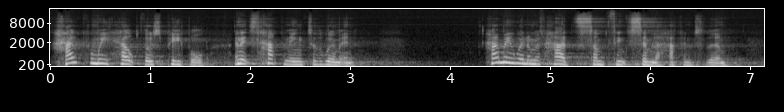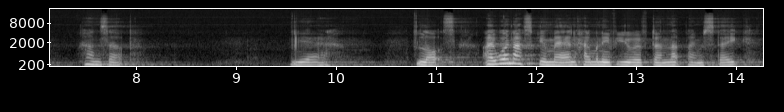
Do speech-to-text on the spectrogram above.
How can we help those people? And it's happening to the women. How many women have had something similar happen to them? Hands up. Yeah, lots. I won't ask you, men, how many of you have done that by mistake,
